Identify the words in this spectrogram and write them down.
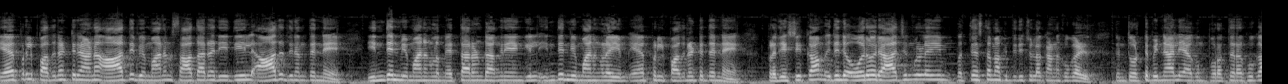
ഏപ്രിൽ പതിനെട്ടിനാണ് ആദ്യ വിമാനം സാധാരണ രീതിയിൽ ആദ്യ ദിനം തന്നെ ഇന്ത്യൻ വിമാനങ്ങളും എത്താറുണ്ട്. അങ്ങനെയെങ്കിൽ ഇന്ത്യൻ വിമാനങ്ങളെയും ഏപ്രിൽ പതിനെട്ടിൽ തന്നെ പ്രതീക്ഷിക്കാം. ഇതിന്റെ ഓരോ രാജ്യങ്ങളെയും വ്യത്യസ്തമാക്കി തിരിച്ചുള്ള കണക്കുകൾ ഇതിന് തൊട്ട് പിന്നാലെയാകും. പുറത്തിറക്കുക.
